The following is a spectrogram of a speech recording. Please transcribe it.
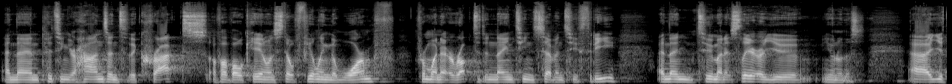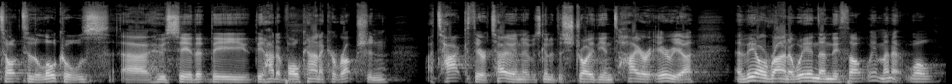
and then putting your hands into the cracks of a volcano and still feeling the warmth from when it erupted in 1973? And then two minutes later, you, you know this, uh, you talk to the locals uh, who say that they, they had a volcanic eruption attack their town. It was going to destroy the entire area. And they all ran away. And then they thought, wait a minute, well,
